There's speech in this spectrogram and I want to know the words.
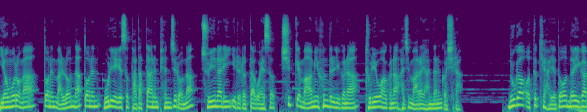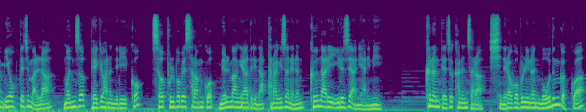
영어로나 또는 말로나 또는 우리에게서 받았다 하는 편지로나 주의 날이 이르렀다고 해서 쉽게 마음이 흔들리거나 두려워하거나 하지 말아야 한다는 것이라. 누가 어떻게 하여도 너희가 미혹되지 말라. 먼저 배교하는 일이 있고 저 불법의 사람 곧 멸망의 아들이 나타나기 전에는 그 날이 이르지 아니하니니 그는 대적하는 자라 신이라고 불리는 모든 것과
